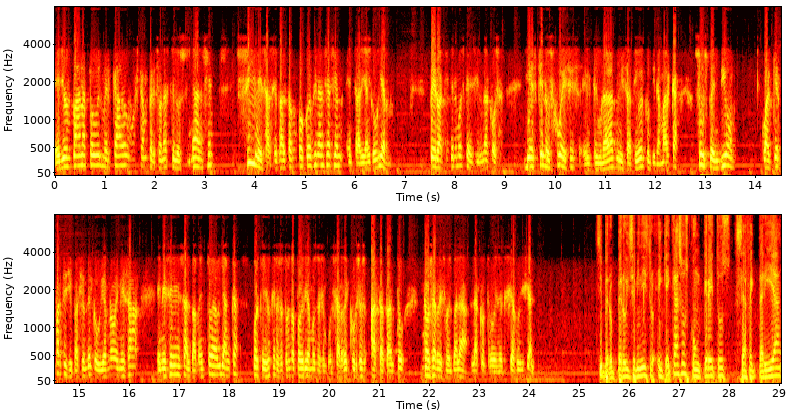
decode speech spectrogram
ellos van a todo el mercado, buscan personas que los financien. Si les hace falta un poco de financiación, entraría el gobierno. Pero aquí tenemos que decir una cosa, y es que los jueces, el Tribunal Administrativo de Cundinamarca, suspendió cualquier participación del gobierno en esa en ese salvamento de Avianca porque dijo que nosotros no podríamos desembolsar recursos hasta tanto no se resuelva la, la controversia judicial. Sí, pero, pero viceministro, ¿en qué casos concretos se afectaría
